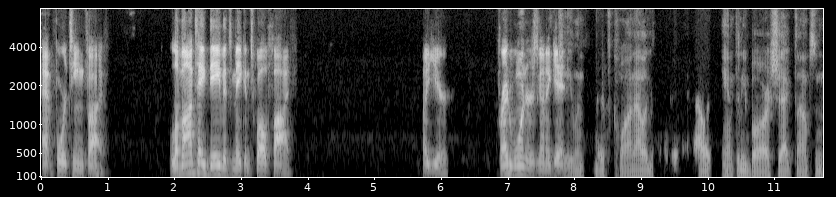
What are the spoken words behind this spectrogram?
at 14.5. Lavonte David's making 12.5 a year. Fred Warner's going to get Jaylon Smith, Kwon Alexander, Alec, Anthony Barr, Shaq Thompson,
